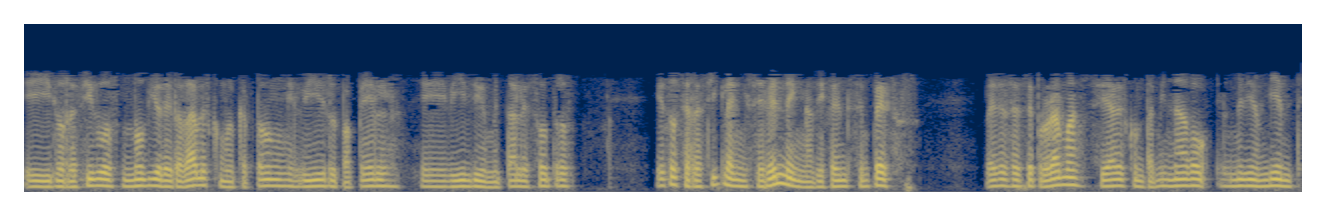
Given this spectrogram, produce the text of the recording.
y los residuos no biodegradables como el cartón, el vidrio, el papel, eh, vidrio, metales, otros. Estos se reciclan y se venden a diferentes empresas. Gracias a este programa se ha descontaminado el medio ambiente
